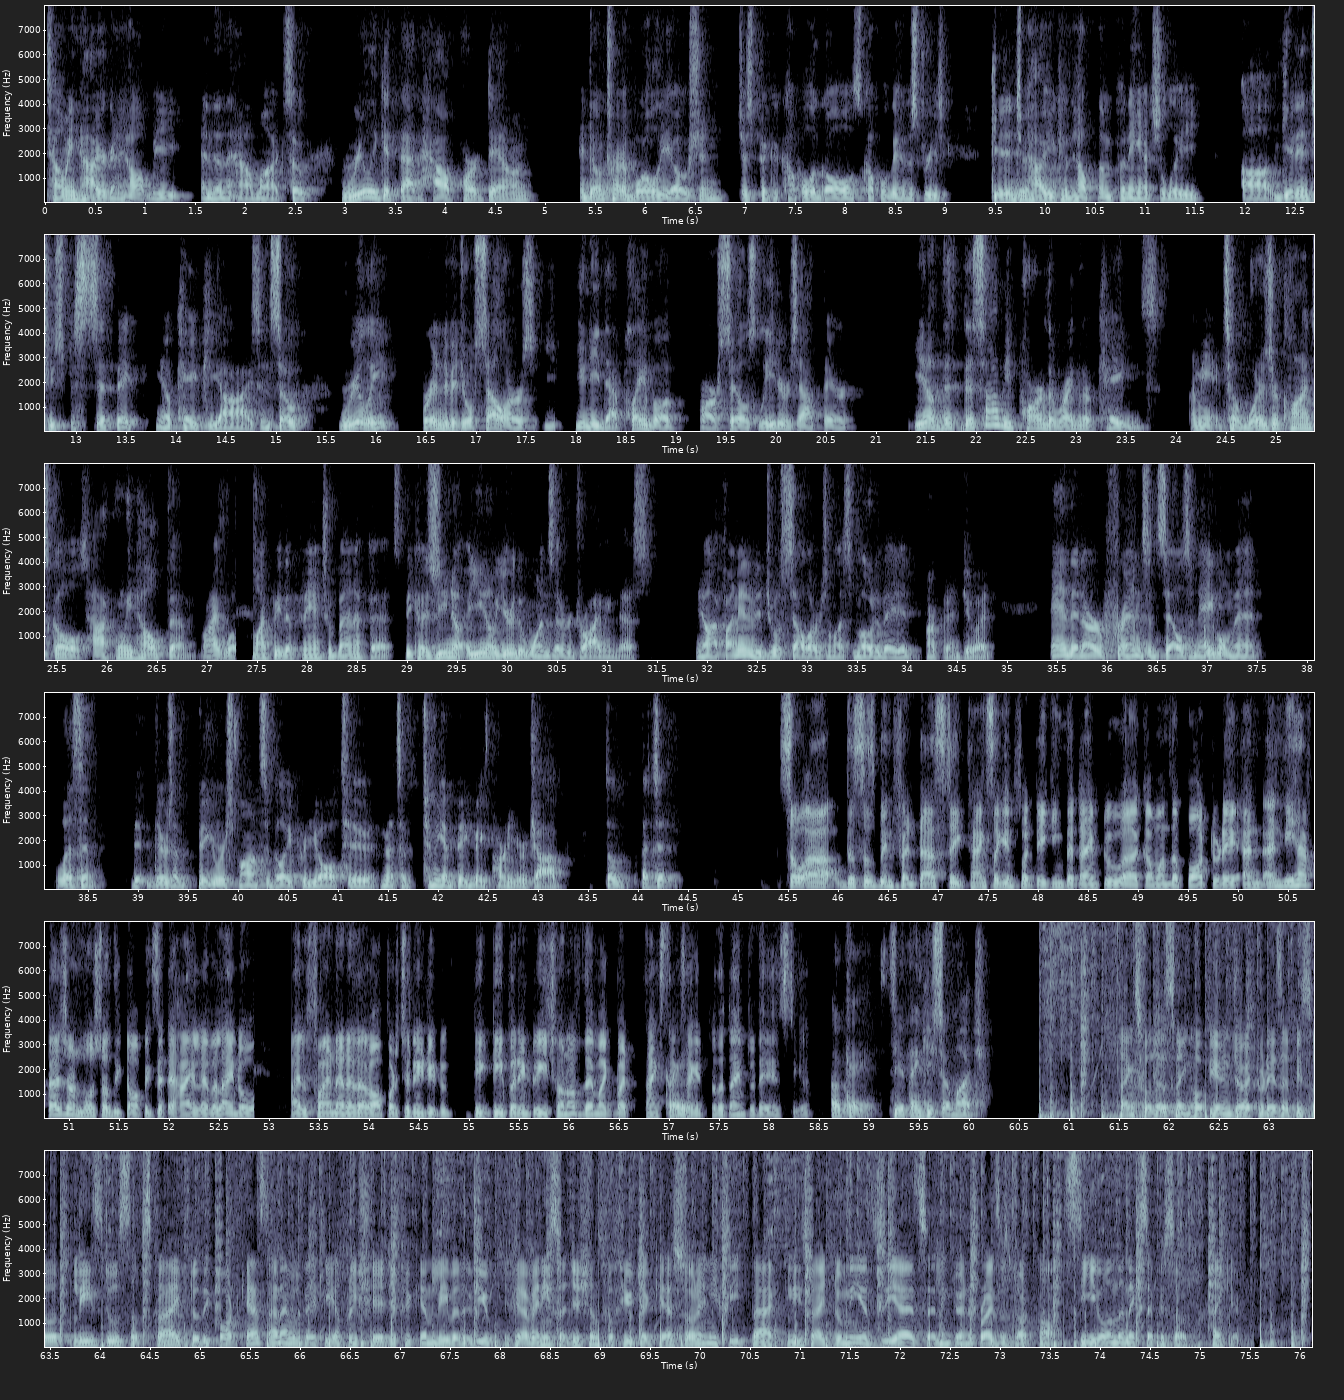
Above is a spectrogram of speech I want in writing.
tell me how you're going to help me and then the how much. So really get that how part down and don't try to boil the ocean. Just pick a couple of goals, couple of industries, get into how you can help them financially, uh, get into specific, you know, KPIs. And so really for individual sellers, you, you need that playbook. For our sales leaders out there, you know, this, this ought to be part of the regular cadence. I mean, so what is your client's goals? How can we help them? Right? What might be the financial benefits? Because you know, you know, you're the ones that are driving this. You know, I find individual sellers, unless motivated, aren't going to do it. And then our friends in sales enablement, listen, th- there's a big responsibility for you all too. And that's a, to me a big, big part of your job. So that's it. So uh, this has been fantastic. Thanks again for taking the time to uh, come on the pod today. And and we have touched on most of the topics at a high level. I know I'll find another opportunity to dig deeper into each one of them. But thanks, Great. thanks again for the time today, Stephen. Okay, see you. Thank you so much. Thanks for listening. Hope you enjoyed today's episode. Please do subscribe to the podcast, and I will greatly appreciate if you can leave a review. If you have any suggestions for future guests or any feedback, please write to me at zia at sellingtoenterprises.com. See you on the next episode. Thank you.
